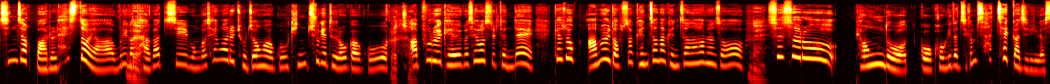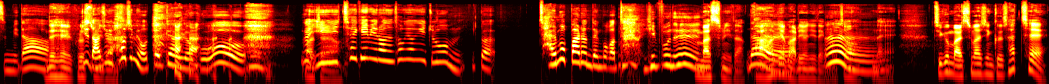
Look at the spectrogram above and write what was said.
진작 말을 했어야 우리가 네. 다 같이 뭔가 생활을 조정하고 긴축에 들어가고 그렇죠. 앞으로의 계획을 세웠을 텐데 계속 아무 일도 없어 괜찮아 괜찮아 하면서 네, 스스로 병도 얻고 거기다 지금 사채까지 빌렸습니다. 네, 이게 그렇습니다. 나중에 터지면 어떻게 하려고? 그러니까 맞아요. 이 책임이라는 성향이 좀 그러니까 잘못 발현된 것 같아요. 이분은 맞습니다. 네. 과하게 마련이 된 거죠. 네. 네. 지금 말씀하신 그 사채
